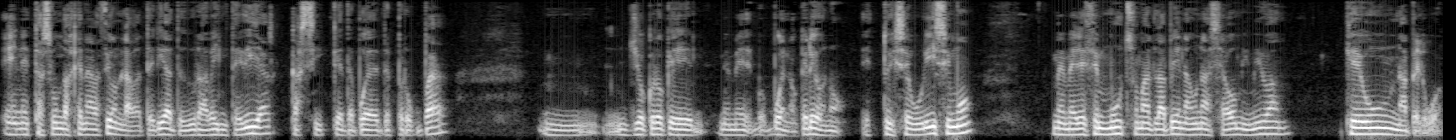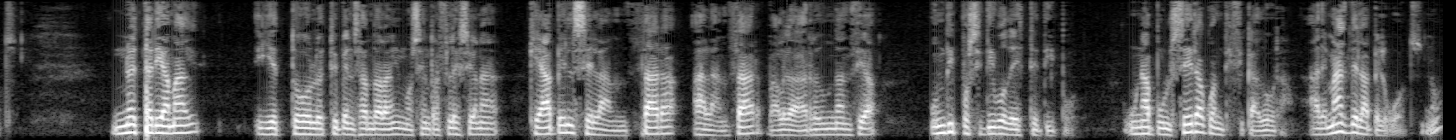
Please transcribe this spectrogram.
en esta segunda generación la batería te dura 20 días, casi que te puedes despreocupar, Mm, yo creo que, me, bueno, creo no, estoy segurísimo, me merece mucho más la pena una Xiaomi Mi Band que un Apple Watch. No estaría mal, y esto lo estoy pensando ahora mismo sin reflexionar, que Apple se lanzara a lanzar, valga la redundancia, un dispositivo de este tipo, una pulsera cuantificadora, además del Apple Watch, ¿no?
